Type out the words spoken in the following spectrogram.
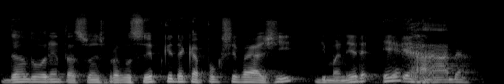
dando orientações para você, porque daqui a pouco você vai agir de maneira errada. errada.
